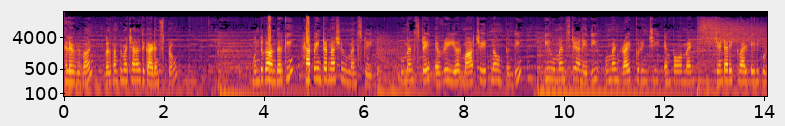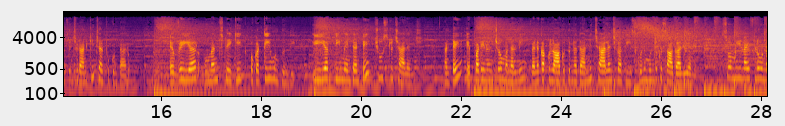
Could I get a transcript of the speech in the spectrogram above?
Hello everyone welcome to my channel the guidance pro ముందుగా అందరికీ happy international women's day women's day every year March ఎయిత్న ఉంటుంది. ఈ ఉమెన్స్ డే అనేది ఉమెన్ రైట్ గురించి ఎంపవర్మెంట్ జెండర్ ఈక్వాలిటీని గుర్తించడానికి జరుపుకుంటారు. ఎవ్రీ ఇయర్ ఉమెన్స్ డేకి ఒక థీమ్ ఉంటుంది. ఈ ఇయర్ థీమ్ ఏంటంటే చూస్ టు ఛాలెంజ్ అంటే ఎప్పటి నుంచో మనల్ని వెనకకు లాగుతున్న దాన్ని ఛాలెంజ్గా తీసుకొని ముందుకు సాగాలి అని. సో మీ లైఫ్లో ఉన్న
